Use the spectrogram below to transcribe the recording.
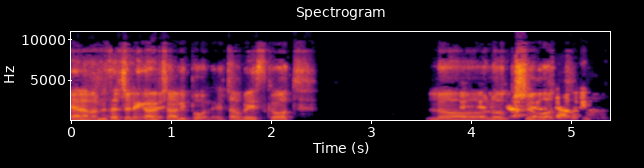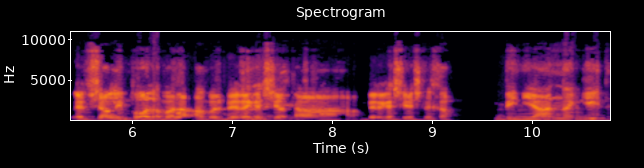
כן, אבל מצד שני גם אפשר ליפול, יש הרבה עסקאות לא, לא כשרות. אפשר, אפשר ליפול, אבל, אבל ברגע שאתה, ברגע שיש לך בניין נגיד,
